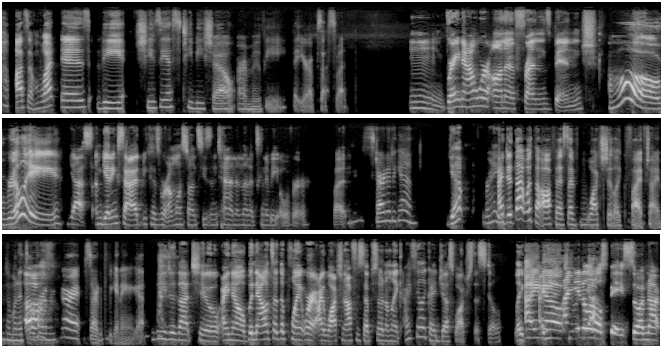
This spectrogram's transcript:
awesome. What is the cheesiest TV show or movie that you're obsessed with? Mm, right now we're on a Friends binge. Oh, really? Yes, I'm getting sad because we're almost on season 10 and then it's going to be over. But start it again. Yep, Right. I did that with The Office. I've watched it like five times, and when it's Ugh. over, I'm like, all right, start at the beginning again. We did that too. I know, but now it's at the point where I watch an Office episode. I'm like, I feel like I just watched this still. Like I know, I you- need, a little space, so I'm not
